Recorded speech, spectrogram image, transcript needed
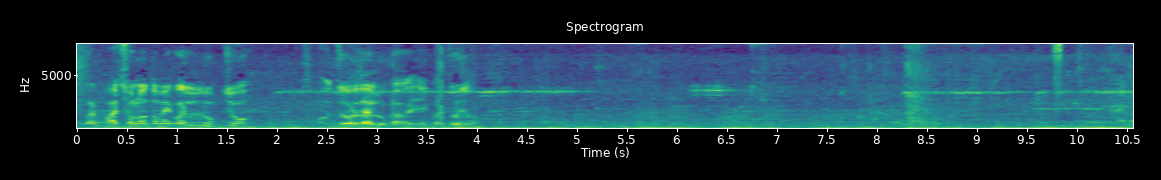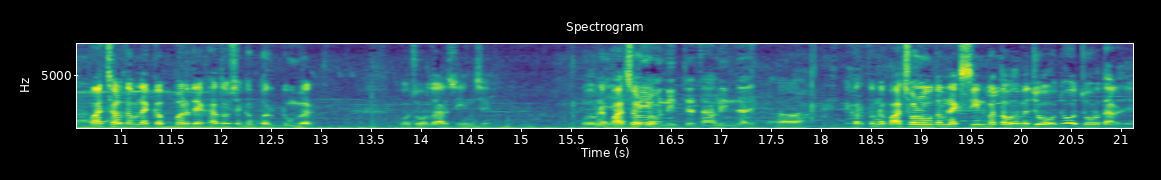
એકવાર પાછળનો તમે એકવાર લુક જો બહુ જોરદાર લુક આવે છે એકવાર જોજો. પાછળ તમને ગબ્બર દેખાતો છે ગબ્બર ડુંગર. બહુ જોરદાર સીન છે. હું તમને પાછળનો નીચે ચાલીને જાય. હા. એકવાર તમને પાછળનો હું તમને એક સીન બતાવું, તમે જો જો જોરદાર છે.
